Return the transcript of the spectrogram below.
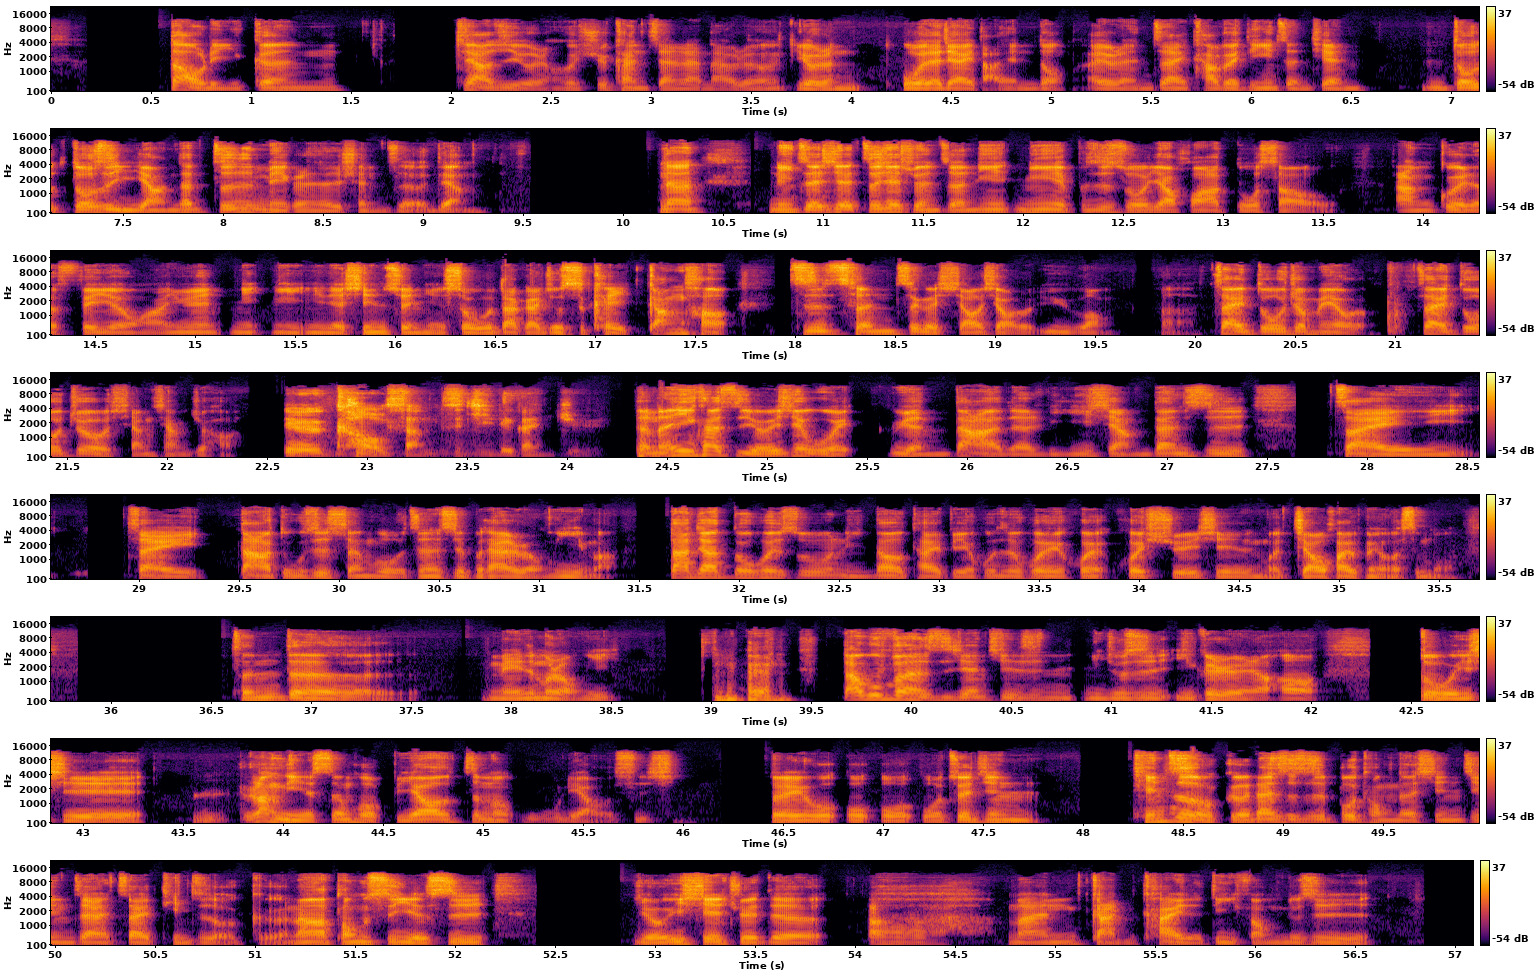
道理跟假日有人会去看展览啊，有人有人窝在家里打电动，还有人在咖啡厅一整天，都都是一样。那这是每个人的选择，这样。那你这些这些选择，你你也不是说要花多少昂贵的费用啊，因为你你你的薪水、你的收入大概就是可以刚好支撑这个小小的欲望啊，再多就没有了，再多就想想就好。那个犒赏自己的感觉。可能一开始有一些伟远大的理想，但是在在大都市生活真的是不太容易嘛。大家都会说你到台北或者会会会学一些什么交坏朋友什么，真的没那么容易。大部分的时间其实你就是一个人，然后做一些让你的生活不要这么无聊的事情。所以我我我我最近听这首歌，但是是不同的心境在在听这首歌，然后同时也是有一些觉得啊蛮感慨的地方，就是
